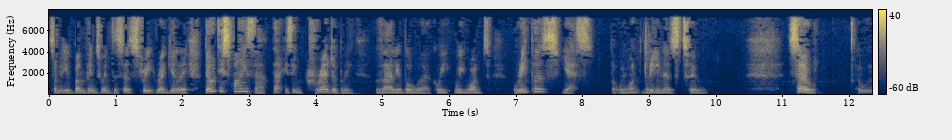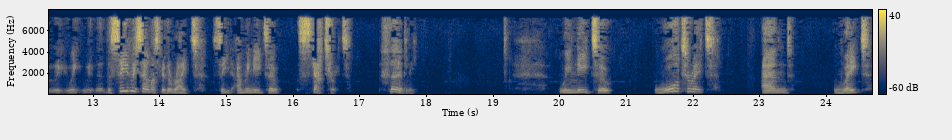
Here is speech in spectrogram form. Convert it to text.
somebody you bump into into the street regularly. Don't despise that. That is incredibly valuable work. We, we want reapers, yes, but we want gleaners too. So we, we, we, the seed we sow must be the right seed and we need to scatter it. Thirdly, we need to water it and wait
